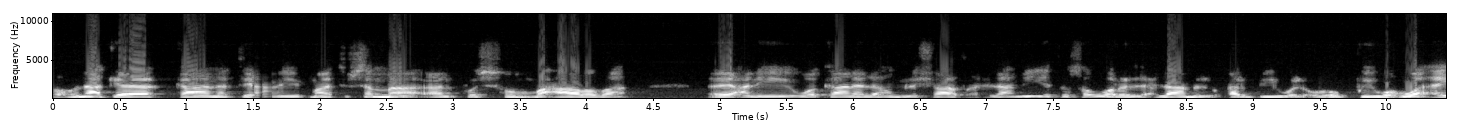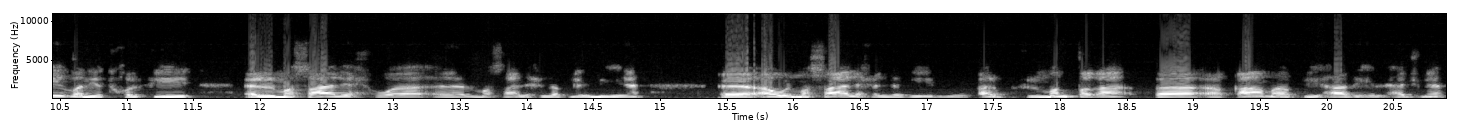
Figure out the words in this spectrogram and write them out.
هناك كانت يعني ما تسمى أنفسهم معارضة يعني وكان لهم نشاط إعلامي يتصور الإعلام الغربي والأوروبي وهو أيضا يدخل في المصالح والمصالح الإقليمية أو المصالح الذي للغرب في المنطقة فقام بهذه الهجمة.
